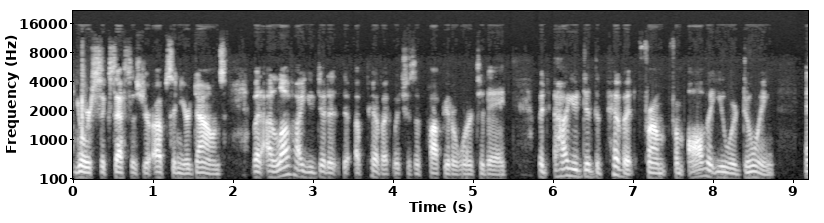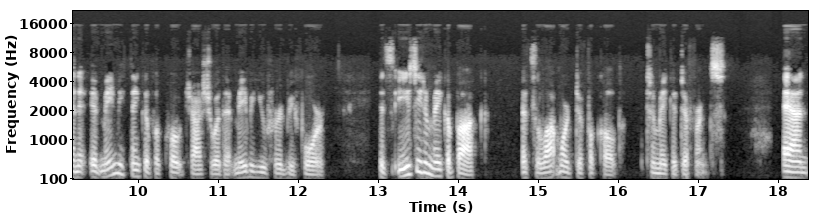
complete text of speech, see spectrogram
your successes your ups and your downs. But i love how you did a, a pivot which is a popular word today but how you did the pivot from from all that you were doing. And it, it made me think of a quote joshua that maybe you've heard before. It's easy to make a buck. It's a lot more difficult to make a difference. And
